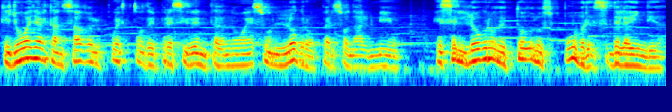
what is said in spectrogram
que yo haya alcanzado el puesto de presidenta no es un logro personal mío, es el logro de todos los pobres de la India.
